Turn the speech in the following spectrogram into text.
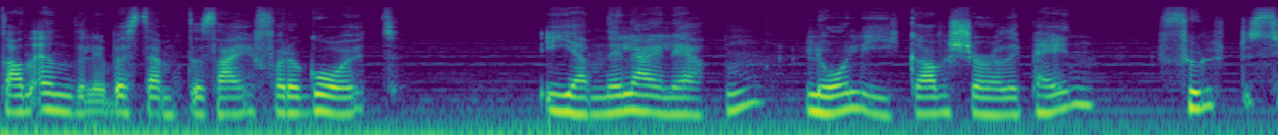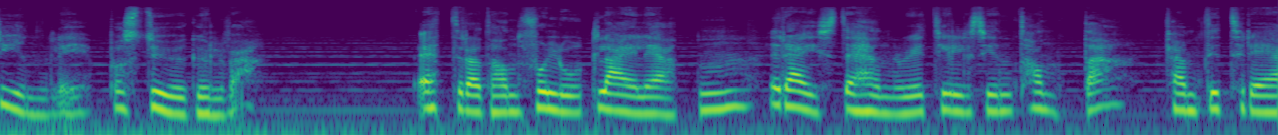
da han endelig bestemte seg for å gå ut. Igjen i leiligheten lå liket av Shirley Payne fullt synlig på stuegulvet. Etter at han forlot leiligheten, reiste Henry til sin tante, 53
